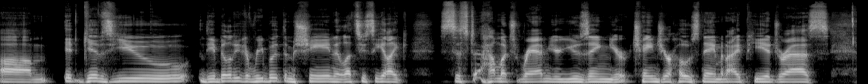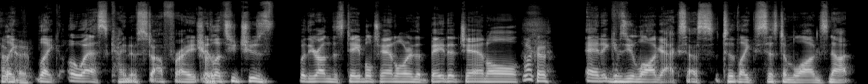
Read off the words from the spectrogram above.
Um, it gives you the ability to reboot the machine. It lets you see like system, how much RAM you're using, your change your host name and IP address, like like OS kind of stuff, right? Sure. It lets you choose whether you're on the stable channel or the beta channel, okay. and it gives you log access to like system logs, not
